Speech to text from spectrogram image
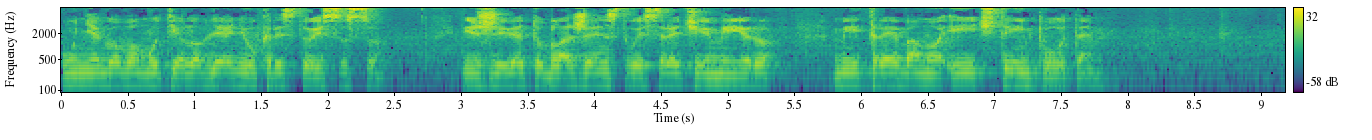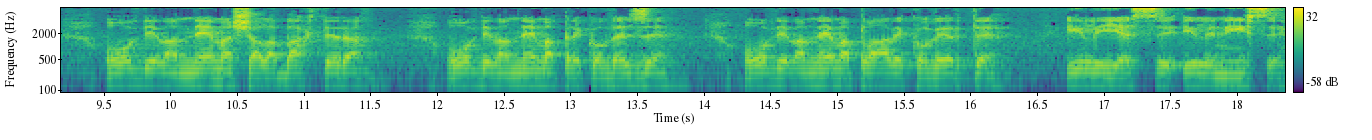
U njegovom utjelovljenju u Kristu Isusu I živjeti u blaženstvu i sreći i miru Mi trebamo ići tim putem. Ovdje vam nema šalabahtera Ovdje vam nema preko veze. Ovdje vam nema plave koverte. Ili jesi ili nisi.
